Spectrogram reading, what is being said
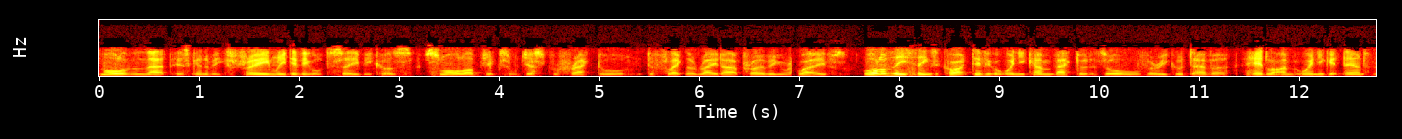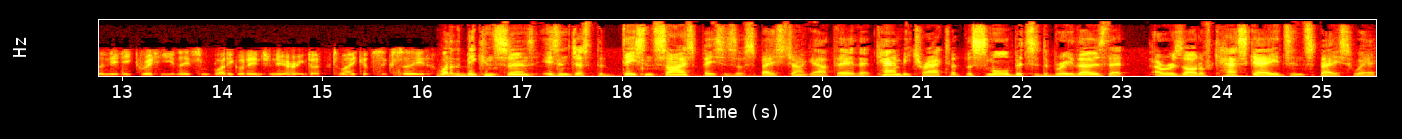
Smaller than that is going to be extremely difficult to see because small objects will just refract or deflect the radar probing waves. All of these things are quite difficult when you come back to it. It's all very good to have a headline, but when you get down to the nitty gritty, you need some bloody good engineering to, to make it succeed. One of the big concerns isn't just the decent sized pieces of space junk out there that can be tracked, but the small bits of debris, those that a result of cascades in space where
